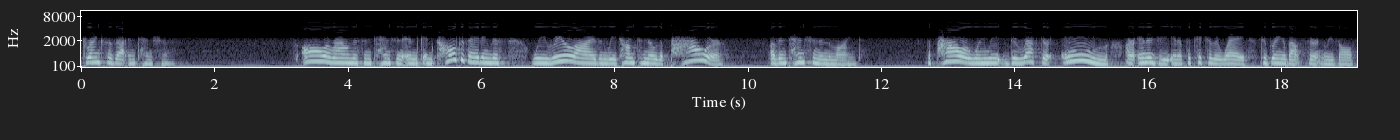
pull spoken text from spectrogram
strength of that intention. It's all around this intention, and, in cultivating this, we realize and we come to know the power of intention in the mind. The power when we direct or aim our energy in a particular way to bring about certain results.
